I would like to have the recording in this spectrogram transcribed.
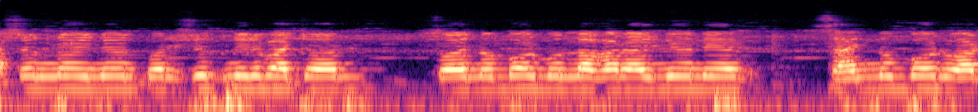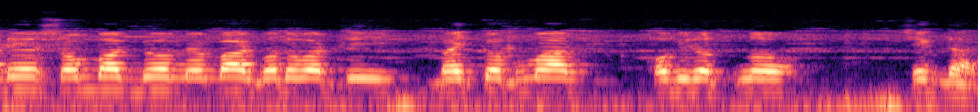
আসন্ন ইউনিয়ন পরিষদ নির্বাচন, ছয় নম্বর মোল্লাপাড়া ইউনিয়নের চার নম্বর ওয়ার্ডের সম্ভাব্য মেম্বার পদপ্রার্থী বাক্য কুমার অবিরত্ন শিকদার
